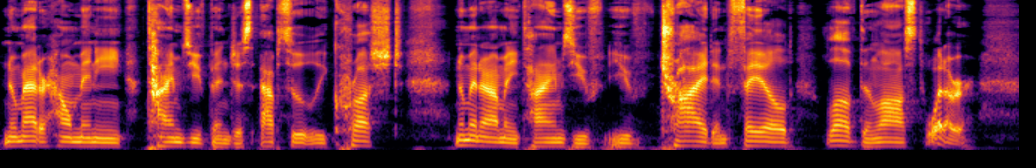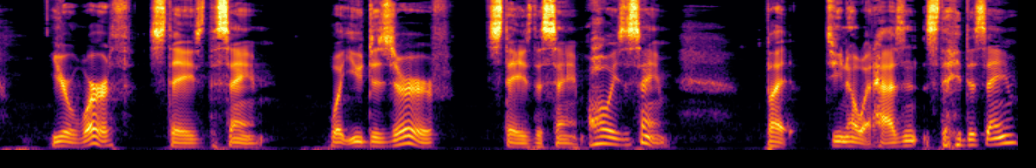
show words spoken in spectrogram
no matter how many times you've been just absolutely crushed, no matter how many times you've, you've tried and failed, loved and lost, whatever, your worth stays the same. What you deserve stays the same, always the same. But do you know what hasn't stayed the same?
